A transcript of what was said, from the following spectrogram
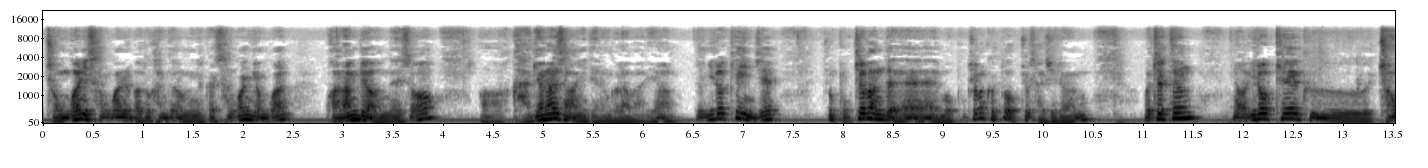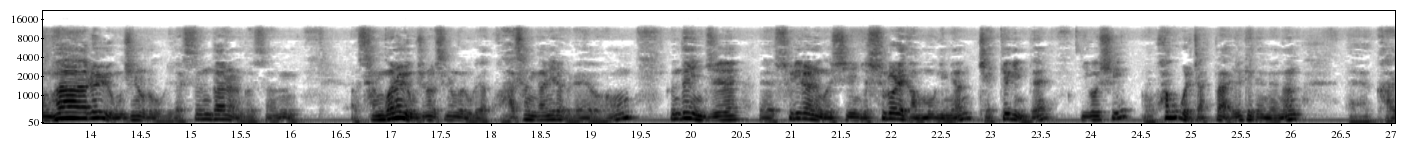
정관이 상관을 봐도 관계없는 거니까 상관경관 관한변에서 어, 각연한 상황이 되는 거란 말이야. 이렇게 이제 좀 복잡한데 뭐 복잡할 것도 없죠 사실은. 어쨌든 어, 이렇게 그 정화를 용신으로 우리가 쓴다는 것은 어, 상관을 용신으로 쓰는 걸 우리가 과상관이라 그래요. 근데 이제 에, 술이라는 것이 이제 술월의 간목이면 제격인데 이것이 어, 화국을 짰다 이렇게 되면은 에, 가,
